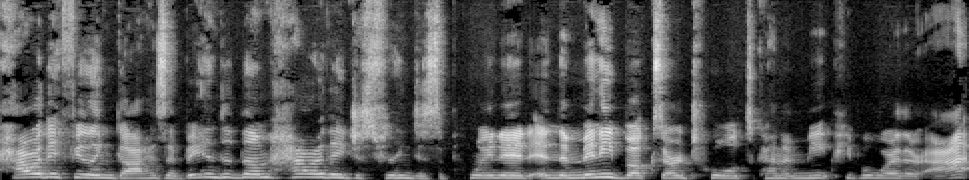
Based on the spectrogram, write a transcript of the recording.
how are they feeling God has abandoned them? How are they just feeling disappointed? And the mini books are a tool to kind of meet people where they're at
